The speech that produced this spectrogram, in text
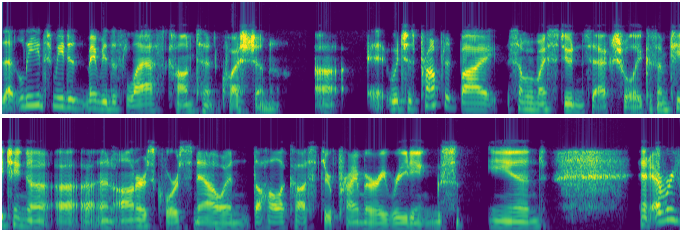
that leads me to maybe this last content question, uh, which is prompted by some of my students actually, because I'm teaching a, a, an honors course now in the Holocaust through primary readings, and and every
